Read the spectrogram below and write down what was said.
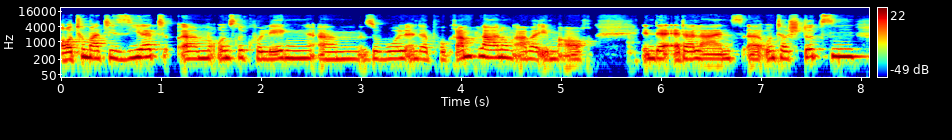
automatisiert ähm, unsere Kollegen ähm, sowohl in der Programmplanung, aber eben auch in der Adderlines äh, unterstützen,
